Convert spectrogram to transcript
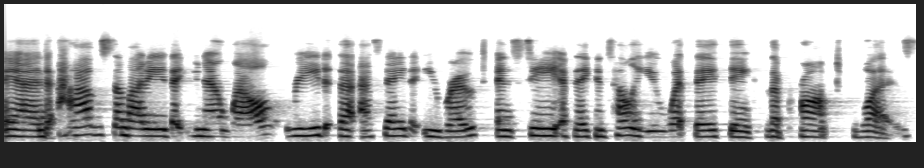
And have somebody that you know well read the essay that you wrote and see if they can tell you what they think the prompt was.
